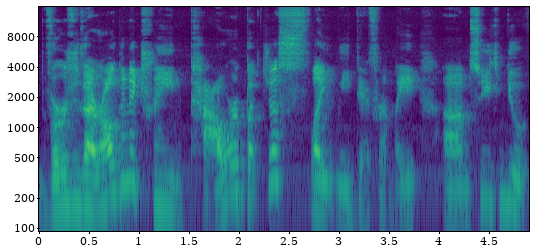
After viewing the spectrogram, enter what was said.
versions that are all going to train power, but just slightly differently. Um, so you can do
